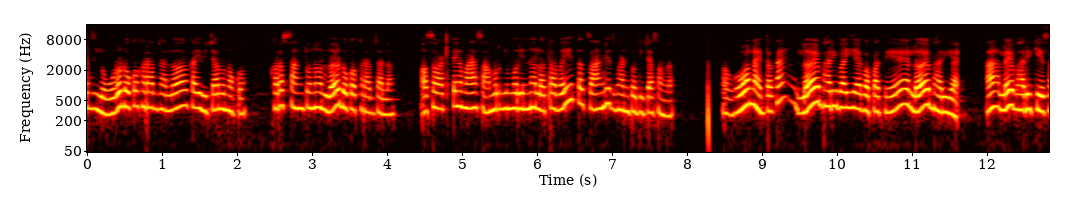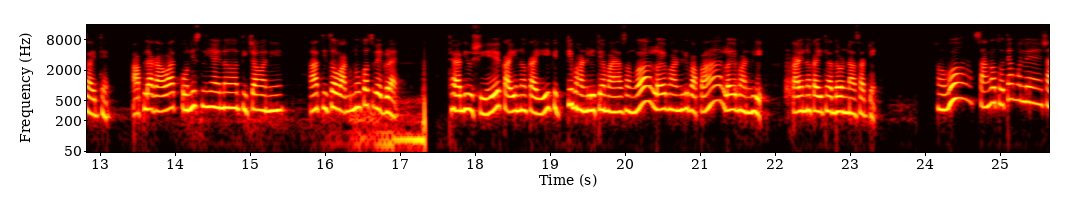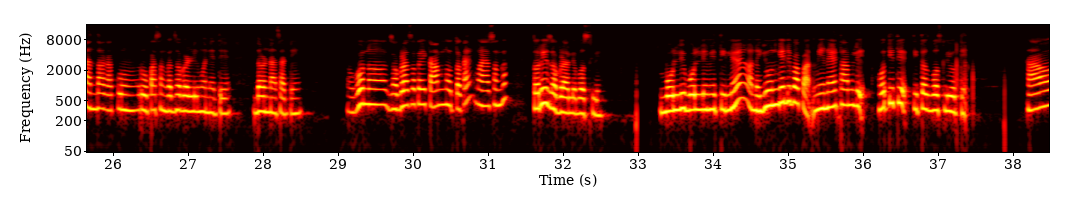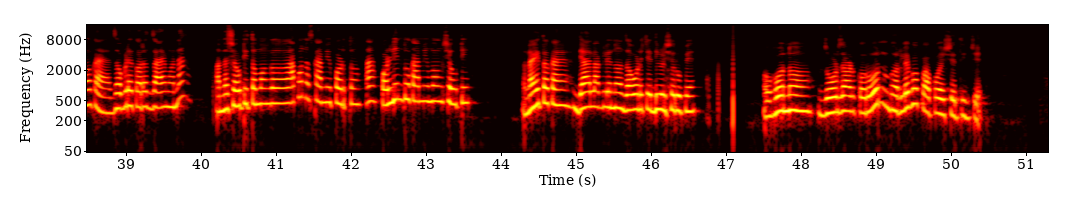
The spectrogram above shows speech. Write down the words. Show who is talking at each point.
Speaker 1: आज एवढं डोकं खराब झालं काही विचारू नको. खरंच सांगतो ना लय डोकं खराब झालं. असं वाटतंय माया सामोर गिमोरींना लताबाई तर चांगलीच भांडतो तिच्या संग. हो नाही तर काय? लय भारी बाई आहे बापा ते लय भारी आहे. हा लय भारी केस आहे ते. आपल्या गावात कोणीच नाही आहे ना तिच्यावानी. हा तिचं वागणूकच वेगळं आहे. त्या दिवशी काही ना काही किती भांडली ते माया संग. लय भांडली बापा लय भांडली. काही ना काही त्या दळण्यासाठी हो सांगत होत्या मला शांता काकू रोपा संग झगडली म्हणे ते दळण्यासाठी हो ना झगडाचं काही काम नव्हतं काय माया संग? तरी झगडायला बसली. बोलली बोलली मी तिले आणि येऊन गेली बापा. मी नाही थांबली. होती ते तिथंच बसली होती. हा हो काय झगडे करत जाय म्हणा. आणि शेवटी तर मग आपणच कामी पडतो. हा पडली ना तू कामी मग शेवटी. नाही तर काय द्या लागले ना जवळचे दीडशे रुपये. हो ना जोडजाड करून भरले बापा पैसे तिचे.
